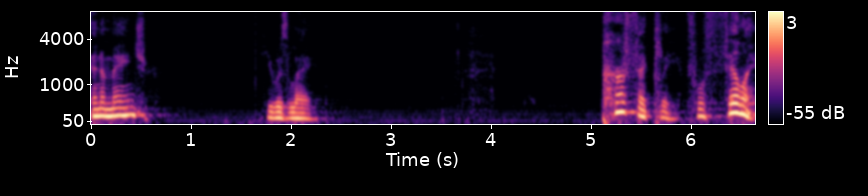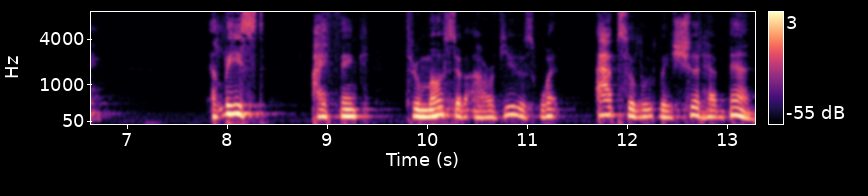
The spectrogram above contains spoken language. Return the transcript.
In a manger. He was laid. Perfectly fulfilling, at least I think through most of our views, what absolutely should have been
